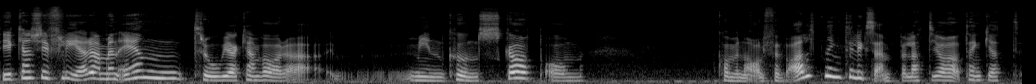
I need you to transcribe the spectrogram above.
Det kanske är flera men en tror jag kan vara min kunskap om kommunal förvaltning till exempel. Att jag tänker att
